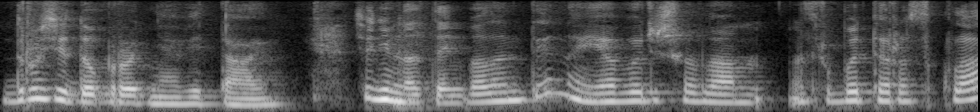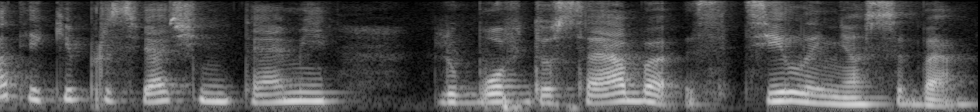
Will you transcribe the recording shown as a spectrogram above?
Друзі, доброго дня, вітаю! Сьогодні в нас День Валентина, і я вирішила зробити розклад, який присвячений темі любов до себе, зцілення себе.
